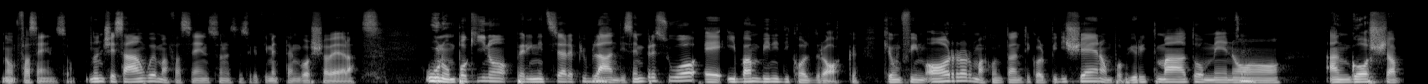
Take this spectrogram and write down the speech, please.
non fa senso. Non c'è sangue, ma fa senso nel senso che ti mette angoscia vera. Uno un pochino per iniziare più blandi, sempre suo, è I bambini di Cold Rock, che è un film horror ma con tanti colpi di scena, un po' più ritmato, meno angoscia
